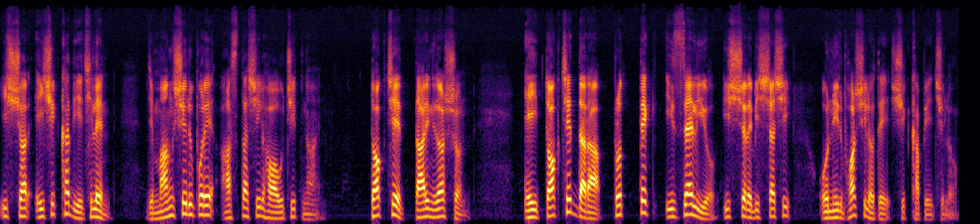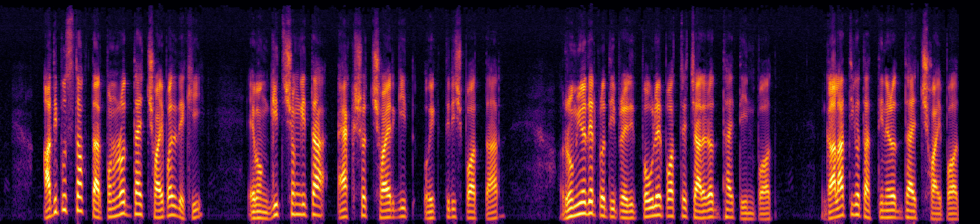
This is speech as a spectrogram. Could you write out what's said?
ঈশ্বর এই শিক্ষা দিয়েছিলেন যে মাংসের উপরে আস্থাশীল হওয়া উচিত নয়। ত্বকছেদ তারই নিদর্শন। এই ত্বকছেদ দ্বারা প্রত্যেক ইসরায়েলীয় ঈশ্বরে বিশ্বাসী ও নির্ভরশীল হতে শিক্ষা পেয়েছিল। আদিপুস্তক তার পুনরোধ্যায় ছয় পদে দেখি এবং গীত সংগীতা একশো ছয়ের গীত ও একত্রিশ পদ তার। রোমিওদের প্রতি প্রেরিত পৌলের পত্রে চারের অধ্যায় তিন পদ। গালাতীয় তার তিনের অধ্যায় ছয় পদ,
